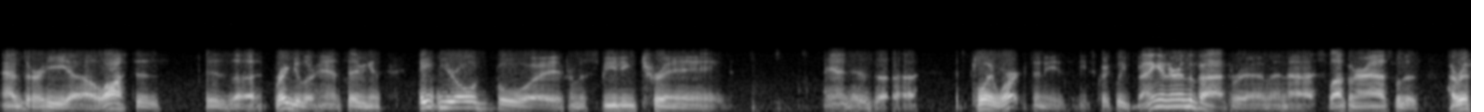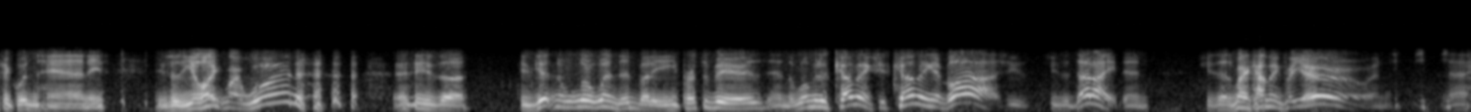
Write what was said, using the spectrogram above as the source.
after he uh, lost his his uh, regular hand, saving an eight-year-old boy from a speeding train. And his uh, his ploy works, and he's he's quickly banging her in the bathroom and uh, slapping her ass with his horrific wooden hand. He he says, "You like my wood?" and he's uh he's getting a little winded, but he, he perseveres, and the woman is coming. She's coming, and blah, she's she's a deadite, and she says, "We're coming for you." And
